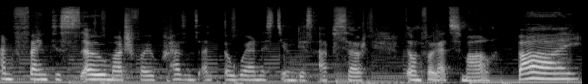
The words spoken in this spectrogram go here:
and thank you so much for your presence and awareness during this episode. Don't forget to smile. Bye.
